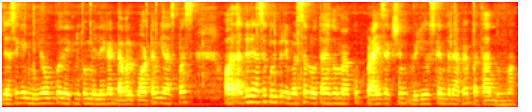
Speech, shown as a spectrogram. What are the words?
जैसे कि नियो हमको देखने को मिलेगा डबल बॉटम के आसपास। और अगर यहाँ से कोई भी रिवर्सल होता है तो मैं आपको प्राइस एक्शन वीडियोज़ के अंदर यहाँ पे बता दूँगा।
